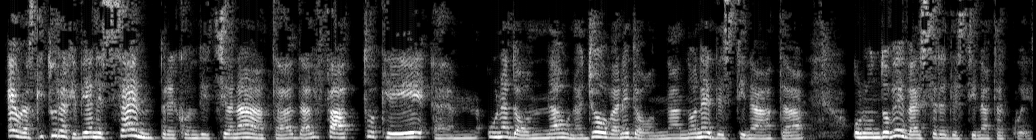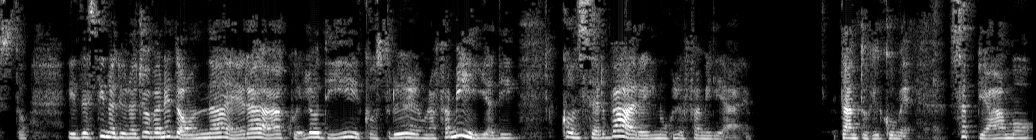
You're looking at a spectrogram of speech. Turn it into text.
è una scrittura che viene sempre condizionata dal fatto che ehm, una donna, una giovane donna, non è destinata o non doveva essere destinata a questo. Il destino di una giovane donna era quello di costruire una famiglia, di conservare il nucleo familiare. Tanto che, come sappiamo,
